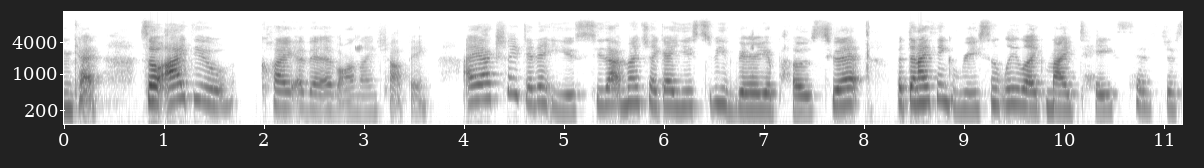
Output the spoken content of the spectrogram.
Okay. So I do quite a bit of online shopping. I actually didn't used to that much. Like I used to be very opposed to it, but then I think recently like my taste has just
